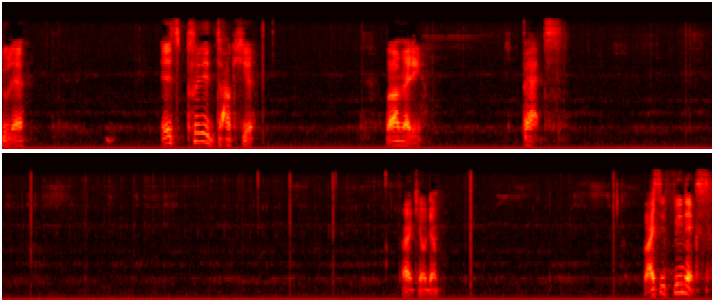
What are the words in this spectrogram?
Let's eh? there. It's pretty dark here. But I'm ready. Bats. I killed them. Ricey Phoenix.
